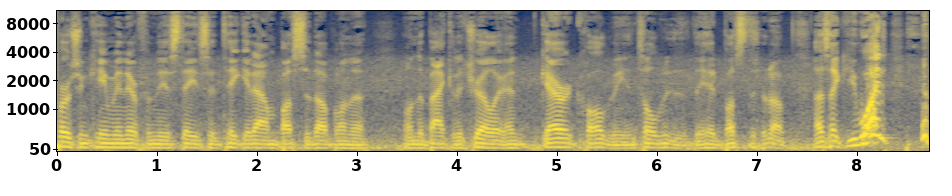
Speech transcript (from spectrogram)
person came in there from the estate said take it out and bust it up on the on the back of the trailer, and Garrett called me and told me that they had busted it up. I was like, "You what? you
